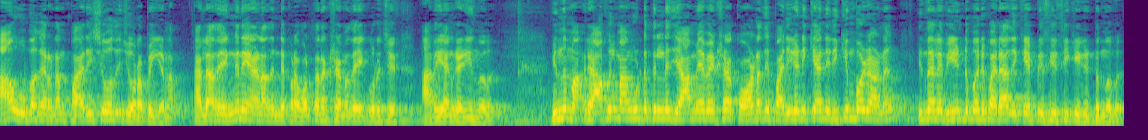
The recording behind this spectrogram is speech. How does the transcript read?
ആ ഉപകരണം പരിശോധിച്ച് ഉറപ്പിക്കണം. അല്ലാതെ എങ്ങനെയാണ് അതിന്റെ പ്രവർത്തനക്ഷമതയെക്കുറിച്ച് അറിയാൻ കഴിയുന്നത്? ഇന്ന് രാഹുൽ മാങ്കൂട്ടത്തിന്റെ ജാമ്യാപേക്ഷ കോടതി പരിഗണിക്കാനിരിക്കുമ്പോഴാണ് ഇന്നലെ വീണ്ടും ഒരു പരാതി കെ പി സി സിക്ക് കിട്ടുന്നത്.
